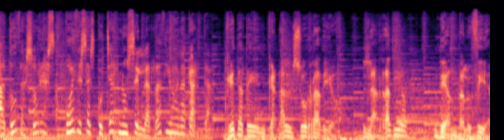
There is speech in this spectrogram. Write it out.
A todas horas puedes escucharnos en la radio a la carta. Quédate en Canal Sur Radio, la radio de Andalucía.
